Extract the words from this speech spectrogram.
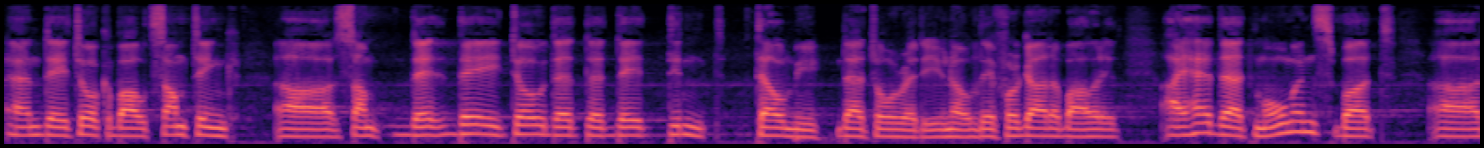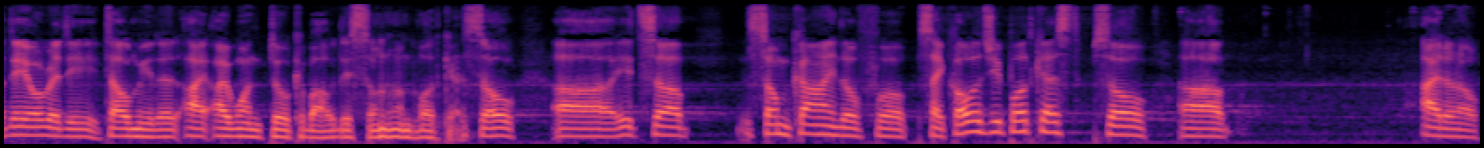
and they talk about something. Uh, some they they told that, that they didn't tell me that already. You know, they forgot about it. I had that moments, but uh, they already tell me that I, I want to talk about this on, on podcast. So uh, it's uh, some kind of uh, psychology podcast. So uh, I don't know.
